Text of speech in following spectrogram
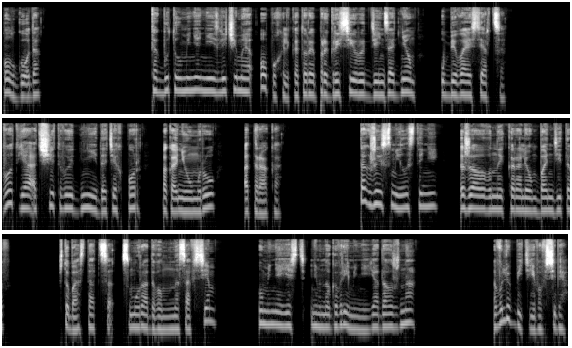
Полгода? Как будто у меня неизлечимая опухоль, которая прогрессирует день за днем, убивая сердце. Вот я отсчитываю дни до тех пор, пока не умру от рака. Так же и с милостыней, жалованной королем бандитов. Чтобы остаться с Мурадовым насовсем, у меня есть немного времени, я должна влюбить его в себя.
